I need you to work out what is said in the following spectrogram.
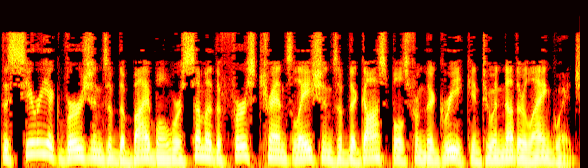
The Syriac versions of the Bible were some of the first translations of the Gospels from the Greek into another language.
